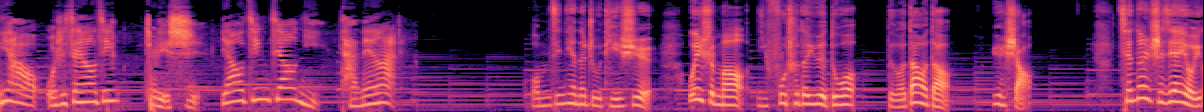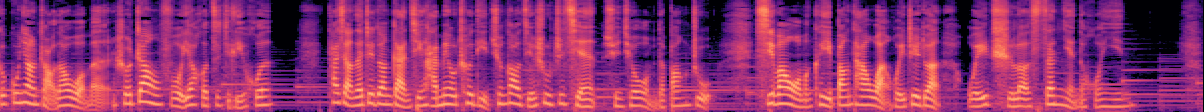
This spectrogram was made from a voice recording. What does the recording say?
你好，我是降妖精，这里是妖精教你谈恋爱。我们今天的主题是：为什么你付出的越多，得到的越少？前段时间有一个姑娘找到我们，说丈夫要和自己离婚，她想在这段感情还没有彻底宣告结束之前，寻求我们的帮助，希望我们可以帮她挽回这段维持了三年的婚姻。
